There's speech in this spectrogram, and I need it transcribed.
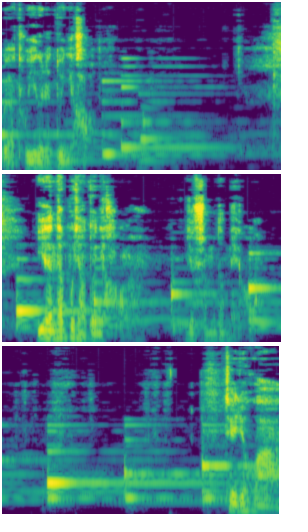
不要图一个人对你好。一旦他不想对你好了。”你就什么都没有了。这句话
